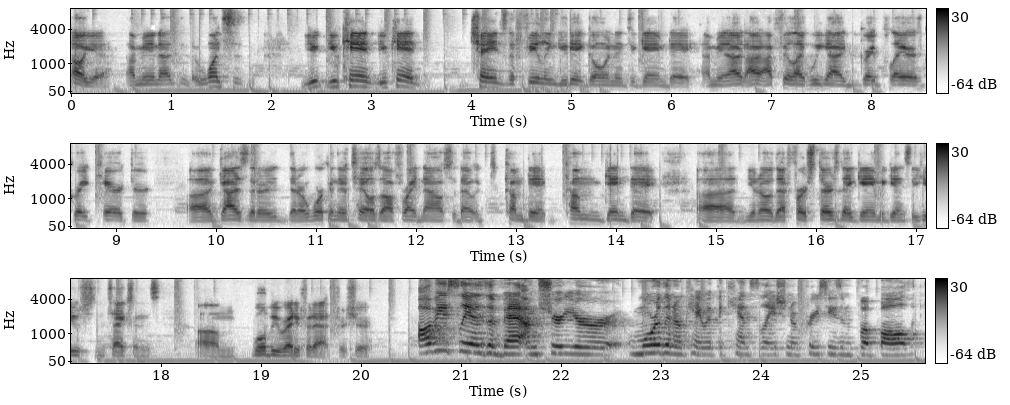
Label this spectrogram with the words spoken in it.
Oh yeah, I mean, uh, once you you can't you can't change the feeling you get going into game day. I mean, I I feel like we got great players, great character, uh, guys that are that are working their tails off right now. So that would come day, come game day. Uh, you know, that first Thursday game against the Houston Texans, um, we'll be ready for that for sure. Obviously, as a vet, I'm sure you're more than okay with the cancellation of preseason football.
